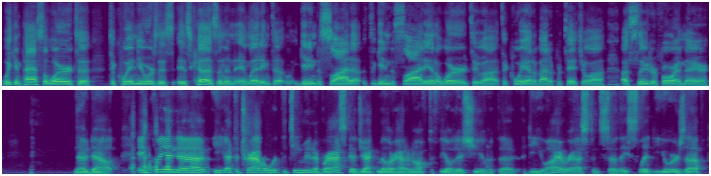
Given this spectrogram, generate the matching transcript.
we can pass the word to to Quinn Ewers, his, his cousin, and, and let him to get him to slide up to get him to slide in a word to uh to Quinn about a potential uh a suitor for him there. No doubt. And Quinn, uh, he got to travel with the team in Nebraska. Jack Miller had an off the field issue with a, DUI arrest, and so they slid Ewers up.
